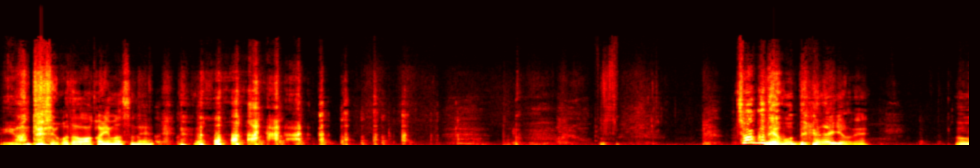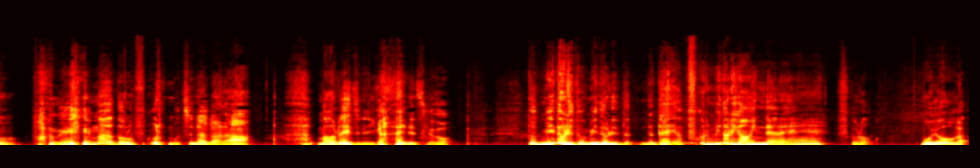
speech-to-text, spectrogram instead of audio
言わんとしたことはわかりますね。直では持っていかないけどね。うん。ファミリーマートの袋持ちながら、まあ、レイジに行かないですけど、と緑と緑だ、だい袋緑が多いんだよね。袋。模様が。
